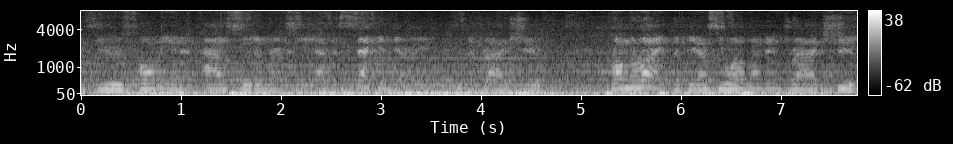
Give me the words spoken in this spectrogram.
is used only in an absolute emergency as a secondary to the drag chute. From the right, the VFC 111 drag chute.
